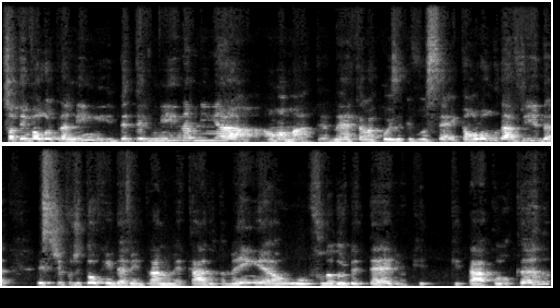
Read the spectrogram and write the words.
Só tem valor para mim e determina minha alma mater, né? Aquela coisa que você é. Então, ao longo da vida, esse tipo de token deve entrar no mercado também, é o fundador do Ethereum que está colocando,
